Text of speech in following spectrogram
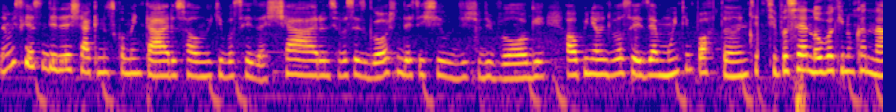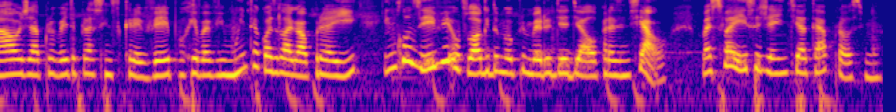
Não esqueçam de deixar aqui nos comentários falando o que vocês acharam, se vocês gostam desse estilo de estudo vlog. A opinião de vocês é muito importante. Se você é novo aqui no canal, já aproveita para se inscrever, porque vai vir muita coisa legal por aí, inclusive o vlog do meu primeiro dia de aula presencial. Mas foi isso, gente, e até a próxima.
